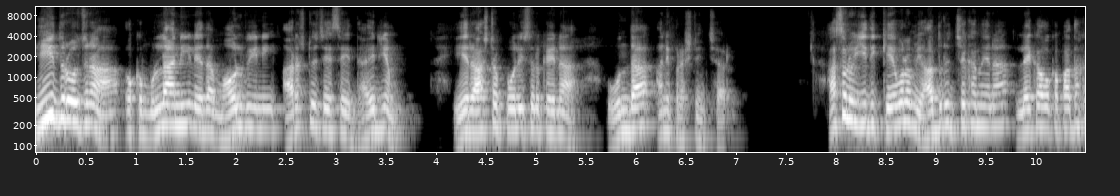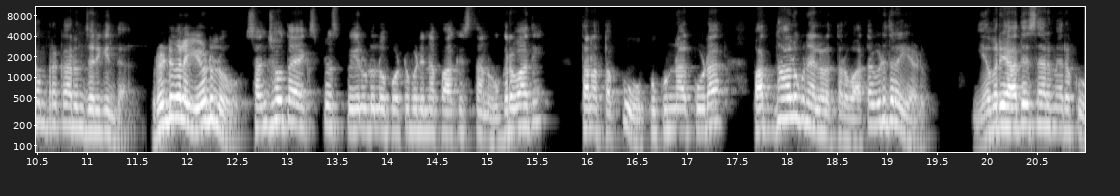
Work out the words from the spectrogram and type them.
ఈద్ రోజున ఒక ముల్లాని లేదా మౌల్వీని అరెస్టు చేసే ధైర్యం ఏ రాష్ట్ర పోలీసులకైనా ఉందా అని ప్రశ్నించారు. అసలు ఇది కేవలం యాదృచ్ఛికమేనా లేక ఒక పథకం ప్రకారం జరిగిందా? రెండు వేల ఏడులో సంజోతా ఎక్స్ప్రెస్ పేలుడులో పట్టుబడిన పాకిస్తాన్ ఉగ్రవాది తన తప్పు ఒప్పుకున్నా కూడా పద్నాలుగు నెలల తర్వాత విడుదలయ్యాడు. ఎవరి ఆదేశాల మేరకు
